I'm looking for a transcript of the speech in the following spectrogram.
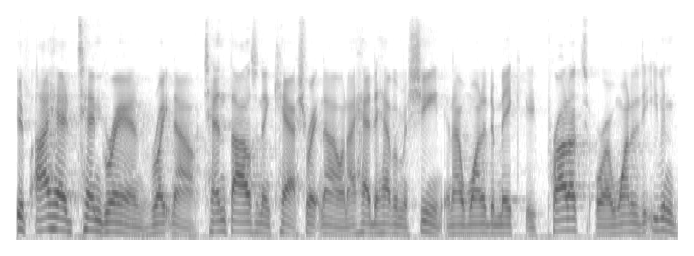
if I had 10 grand right now, 10,000 in cash right now, and I had to have a machine and I wanted to make a product or I wanted to even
